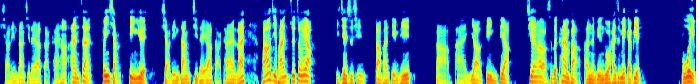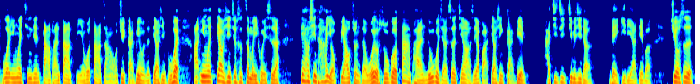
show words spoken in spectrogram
小铃铛记得要打开哈，按赞、分享、订阅，小铃铛记得要打开。来，盘后解盘最重要一件事情，大盘点评，大盘要定调。建安老师的看法，盘整变多还是没改变。我也不会因为今天大盘大跌或大涨，我去改变我的调性，不会啊，因为调性就是这么一回事啊。调性它有标准的，我有说过，大盘如果假设金老师要把调性改变，还记记记不记得？没记得啊，对吧？就是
